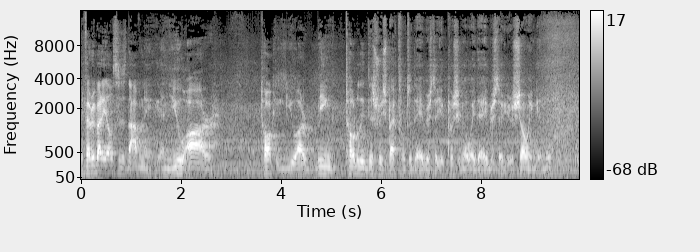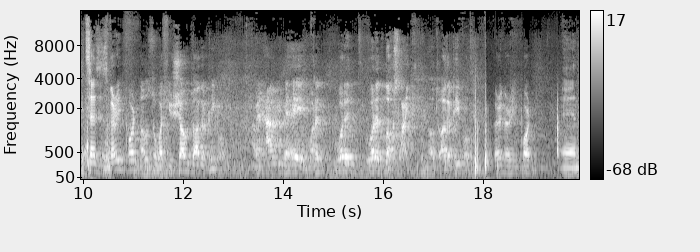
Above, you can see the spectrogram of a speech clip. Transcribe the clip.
if everybody else is davening and you are talking, you are being totally disrespectful to the Eberster. You're pushing away the Eberster. You're showing, and it, it says it's very important also what you show to other people. I mean, how you behave, what it, what it, what it looks like, you know, to other people. Very, very important. And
